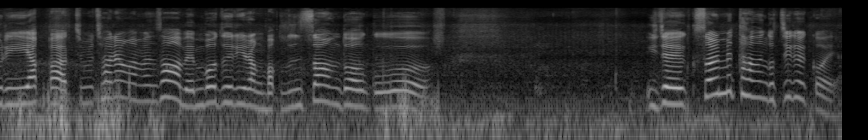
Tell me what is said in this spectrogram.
우리 아까 아침에 촬영하면서 멤버들이랑 막 눈싸움도 하고 이제 썰매 타는 거 찍을 거예요.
